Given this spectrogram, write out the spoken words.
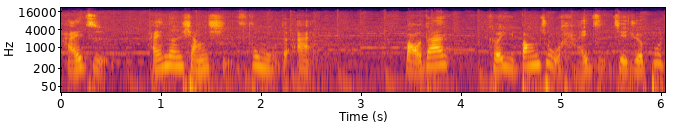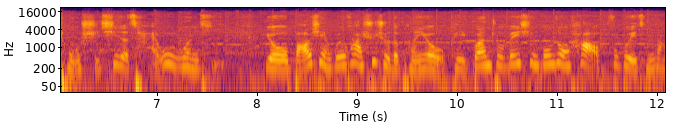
孩子还能想起父母的爱。保单可以帮助孩子解决不同时期的财务问题。有保险规划需求的朋友，可以关注微信公众号“富贵成长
